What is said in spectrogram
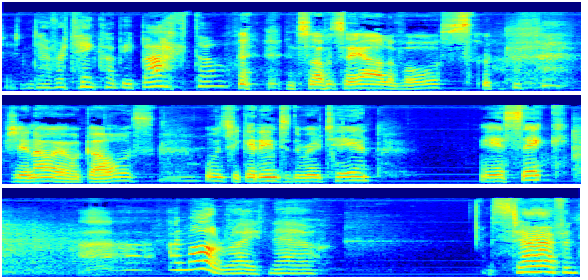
Didn't ever think I'd be back, though. and so say all of us. you know how it goes. Once you get into the routine. Are you sick? I'm all right now. I'm starving.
